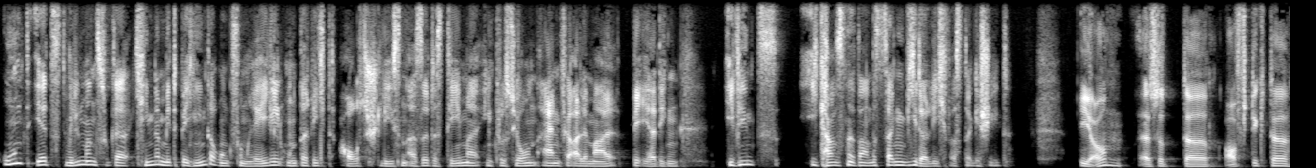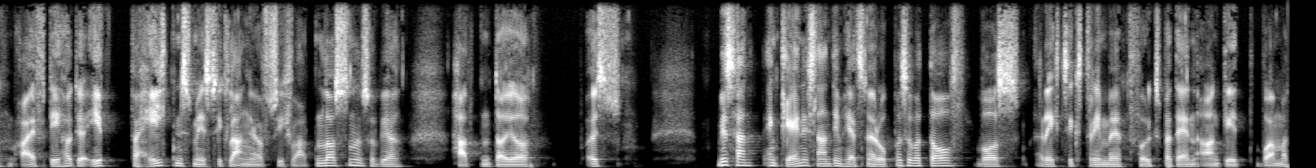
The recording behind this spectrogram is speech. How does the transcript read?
Und jetzt will man sogar Kinder mit Behinderung vom Regelunterricht ausschließen, also das Thema Inklusion ein für alle Mal beerdigen. Ich finde, ich kann es nicht anders sagen, widerlich, was da geschieht. Ja, also der Aufstieg der AfD hat ja eh verhältnismäßig lange auf sich warten lassen. Also wir hatten da ja als wir sind ein kleines Land im Herzen Europas, aber da, was rechtsextreme Volksparteien angeht, waren wir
